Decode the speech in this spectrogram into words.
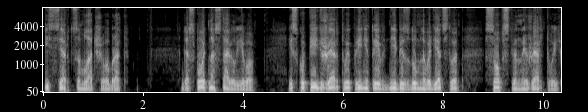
из сердца младшего брата. Господь наставил его искупить жертвы, принятые в дни бездумного детства, собственной жертвой,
